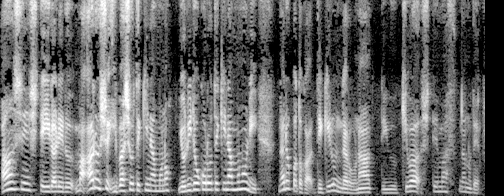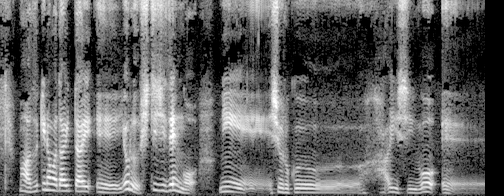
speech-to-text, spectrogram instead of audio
安心していられる、まあ、ある種居場所的なもの、よりどころ的なものになることができるんだろうなっていう気はしてます。なので、まあ、あずきなはだいたい、えー、夜7時前後に収録配信を、えー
